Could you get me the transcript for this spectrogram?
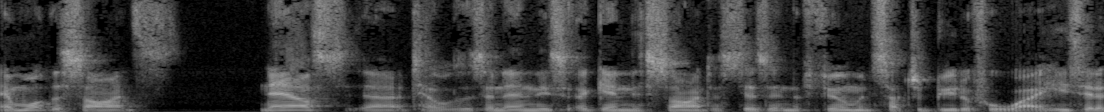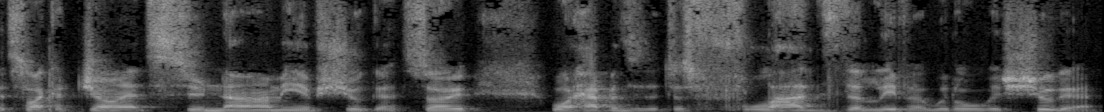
And what the science now uh, tells us, and, and this again, this scientist says it in the film in such a beautiful way. He said it's like a giant tsunami of sugar. So what happens is it just floods the liver with all this sugar,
